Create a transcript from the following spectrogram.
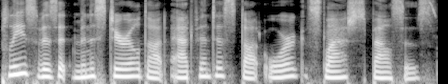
please visit ministerial.adventist.org/spouses.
